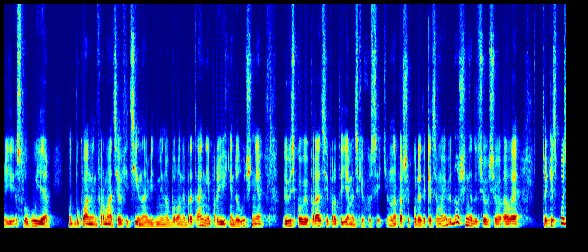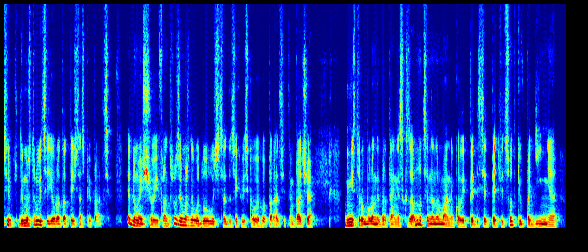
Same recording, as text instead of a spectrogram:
і слугує от буквально інформація офіційна від Міноборони Британії про їхнє долучення до військової операції проти єменських хуситів. На перший погляд, яке це має відношення до цього всього, але в такий спосіб демонструється євроатлантична співпраця. Я думаю, що і французи, можливо, долучаться до цих військових операцій. Тим паче, міністр оборони Британії сказав: ну це ненормально, коли 55% падіння е,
